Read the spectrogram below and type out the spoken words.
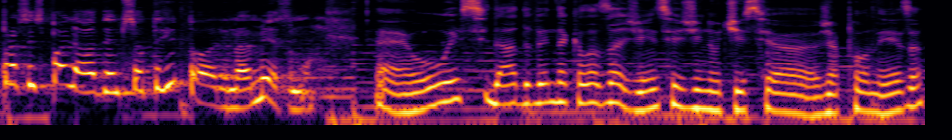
para se espalhar dentro do seu território, não é mesmo? É, ou esse dado vem daquelas agências de notícia japonesa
